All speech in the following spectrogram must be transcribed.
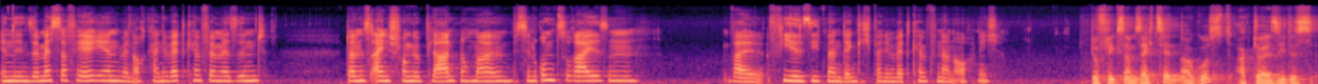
in den Semesterferien, wenn auch keine Wettkämpfe mehr sind, dann ist eigentlich schon geplant, nochmal ein bisschen rumzureisen, weil viel sieht man, denke ich, bei den Wettkämpfen dann auch nicht. Du fliegst am 16. August. Aktuell sieht es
